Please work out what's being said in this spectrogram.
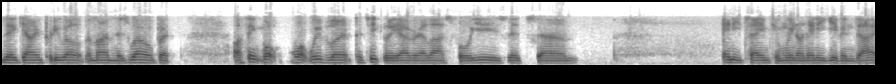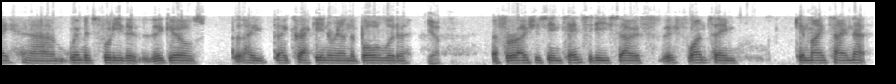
they're going pretty well at the moment as well. But I think what, what we've learnt, particularly over our last four years, that um, any team can win on any given day. Um, women's footy, the, the girls, they, they crack in around the ball at a, yep. a ferocious intensity. So if, if one team can maintain that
